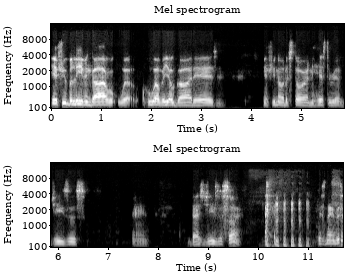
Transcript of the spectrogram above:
if you believe in God, whoever your God is, and if you know the story and the history of Jesus, and that's Jesus' son. His name is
